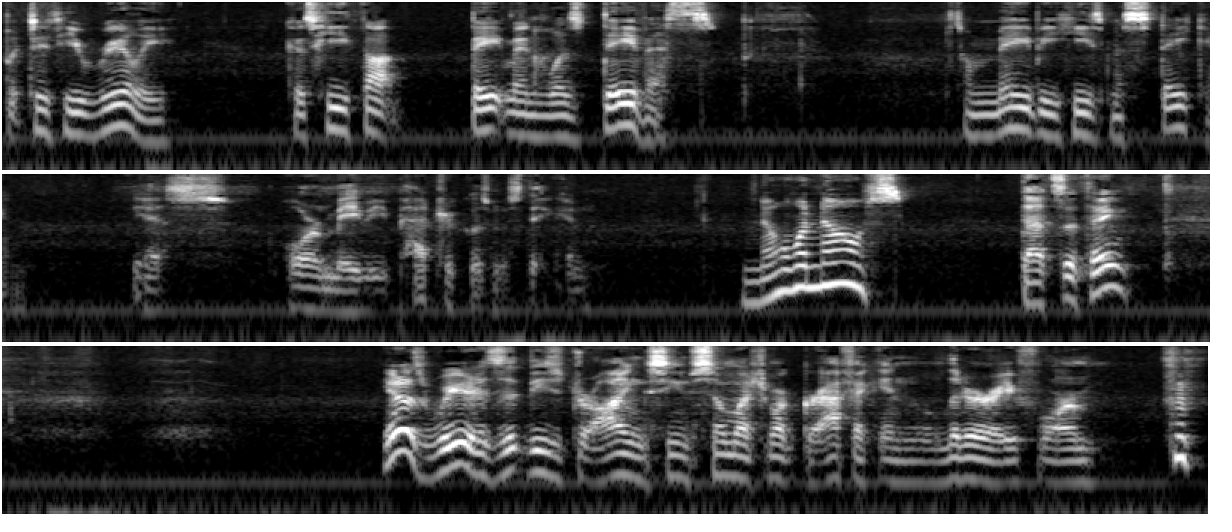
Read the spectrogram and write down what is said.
But did he really? Because he thought Bateman was Davis. So maybe he's mistaken. Yes. Or maybe Patrick was mistaken. No one knows. That's the thing. You know what's weird is that these drawings seem so much more graphic in literary form.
